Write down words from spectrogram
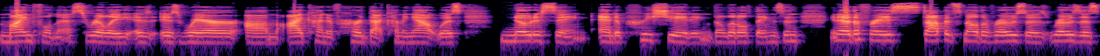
mindfulness really is is where um, i kind of heard that coming out was noticing and appreciating the little things. And you know the phrase stop and smell the roses roses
